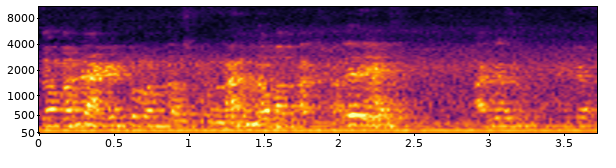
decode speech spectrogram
ಸರ್, ಮೊನ್ನೆ ಆಗಿತ್ತು ಮತ್ತೆ ಅಷ್ಟೇ. ಅದೇ. ಹಾಗೆ ಸರ್.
